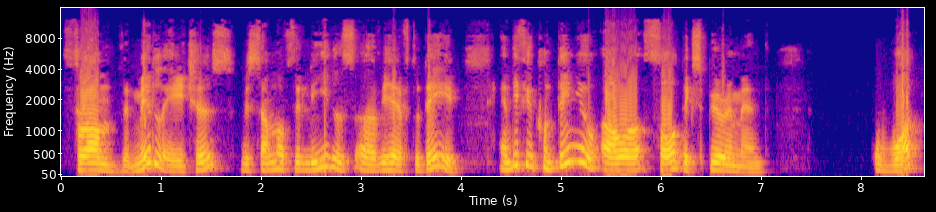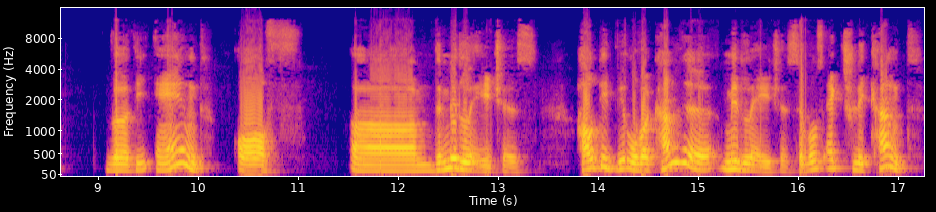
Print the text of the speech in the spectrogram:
from the Middle Ages with some of the leaders uh, we have today. And if you continue our thought experiment, what were the end of um, the Middle Ages? How did we overcome the Middle Ages? It was actually Kant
